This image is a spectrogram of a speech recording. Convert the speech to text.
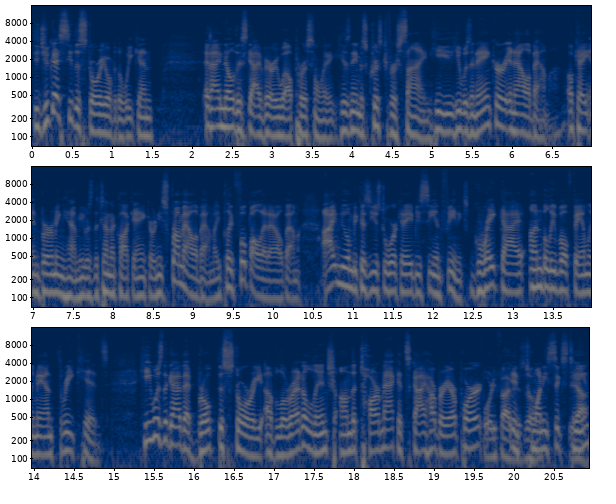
did you guys see the story over the weekend? And I know this guy very well personally. His name is Christopher Sign. He he was an anchor in Alabama. Okay, in Birmingham. He was the 10 o'clock anchor, and he's from Alabama. He played football at Alabama. I knew him because he used to work at ABC in Phoenix. Great guy, unbelievable family man, three kids. He was the guy that broke the story of Loretta Lynch on the tarmac at Sky Harbor Airport 45 in 2016. Yeah.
